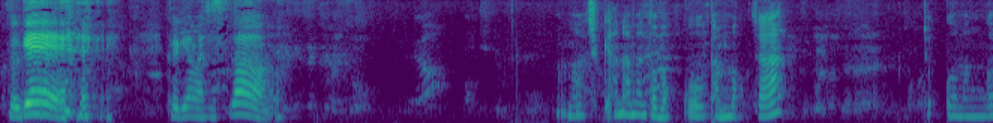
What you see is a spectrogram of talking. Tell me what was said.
그게 그게 맛있어? 엄마 줄게 하나만 더 먹고 밥 먹자. 조그만 거.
